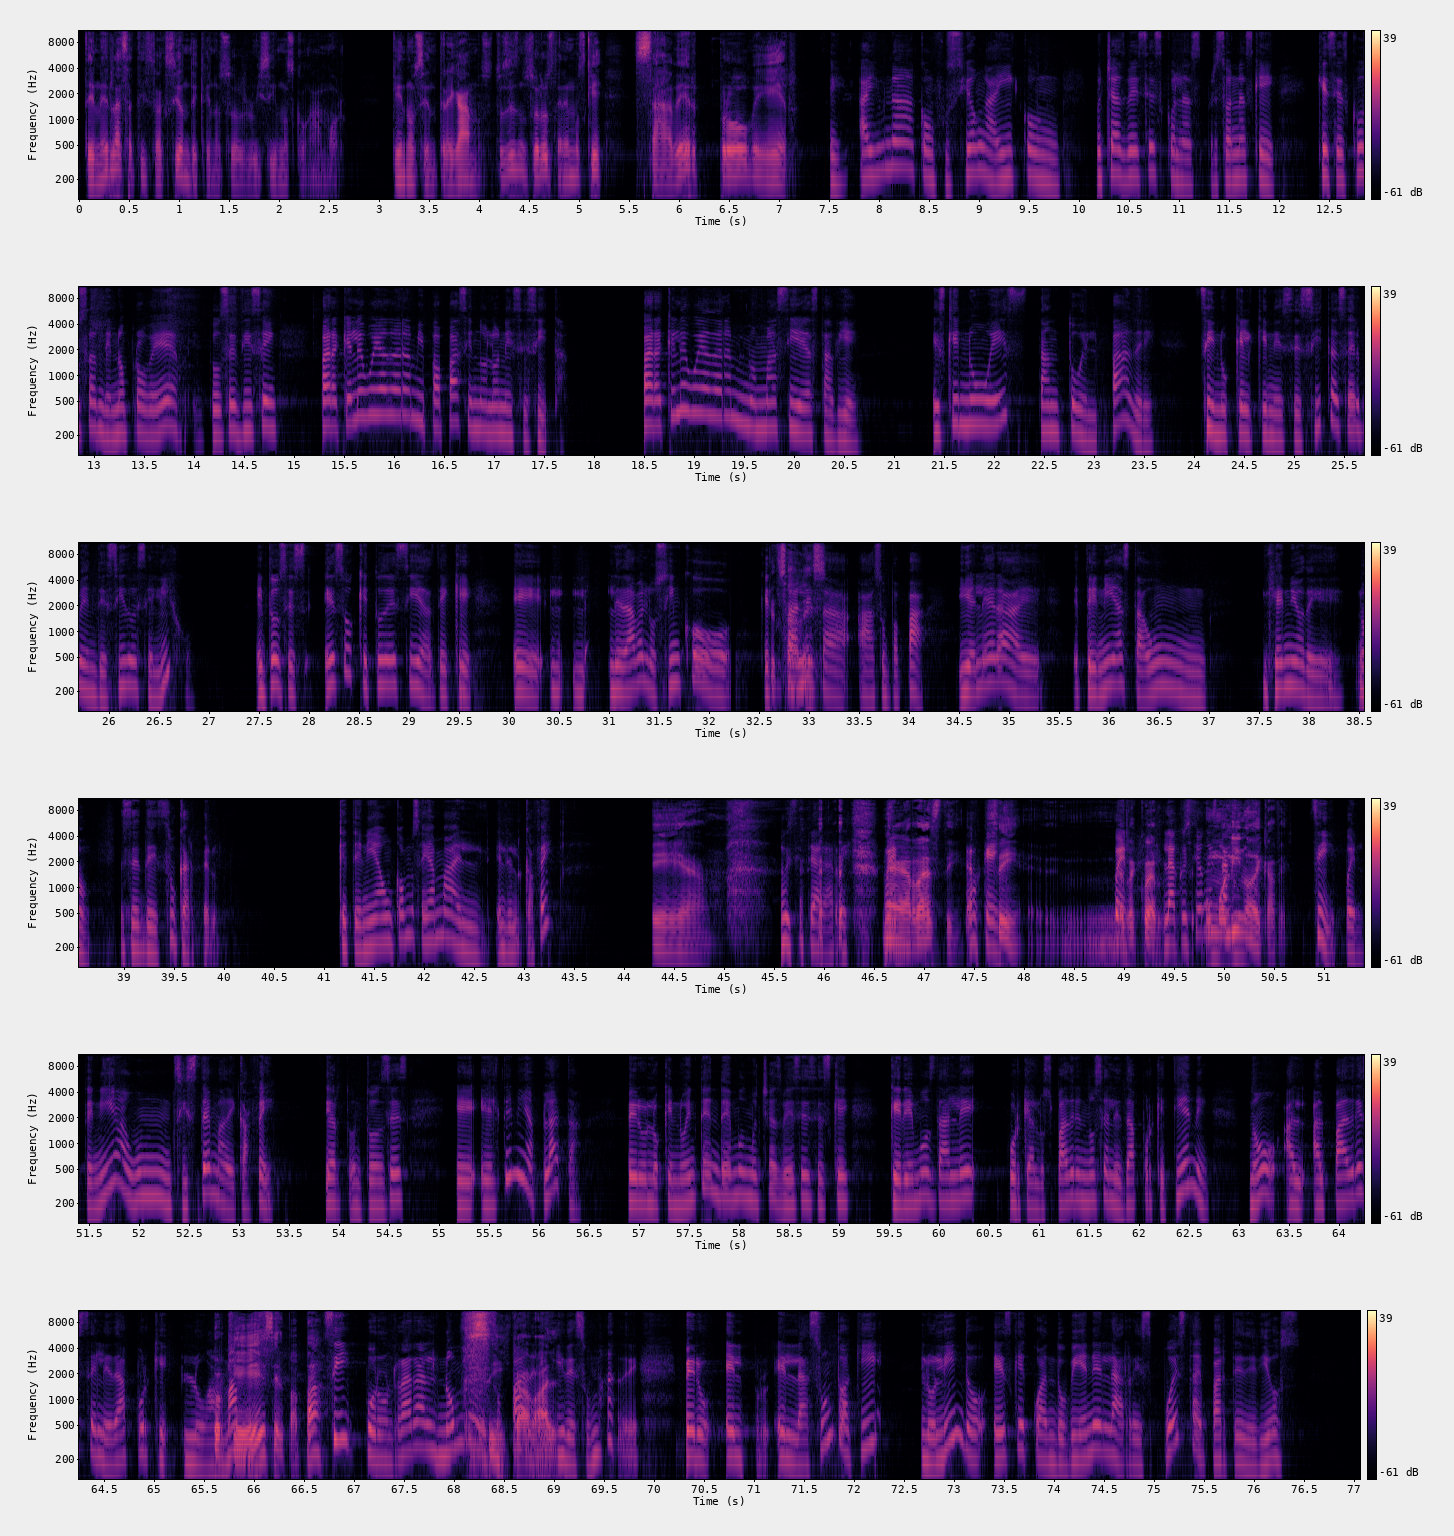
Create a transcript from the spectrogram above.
tener la satisfacción de que nosotros lo hicimos con amor, que nos entregamos. Entonces nosotros tenemos que saber proveer. Sí, hay una confusión ahí con muchas veces con las personas que, que se excusan de no proveer. Entonces dicen, ¿para qué le voy a dar a mi papá si no lo necesita? ¿Para qué le voy a dar a mi mamá si ella está bien? Es que no es tanto el padre, sino que el que necesita ser bendecido es el hijo. Entonces, eso que tú decías de que eh, le daba los cinco quetzales a, a, su papá y él era, eh, tenía hasta un ingenio de, no, de azúcar, pero que tenía un, ¿cómo se llama? El, el del café. Eh, Uy, sí te agarré. me agarraste. Sí, me recuerdo. La cuestión un molino de café. Sí, bueno, tenía un sistema de café, ¿cierto? Entonces, eh, él tenía plata, pero lo que no entendemos muchas veces es que queremos darle, porque a los padres no se les da porque tienen, no, al, padre se le da porque lo amamos. Porque es el papá. Sí, por honrar al nombre de su padre y de su madre. Pero el, el asunto aquí, lo lindo es que cuando viene la respuesta de parte de Dios,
